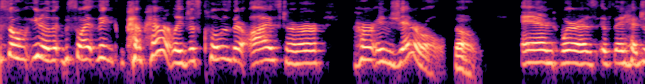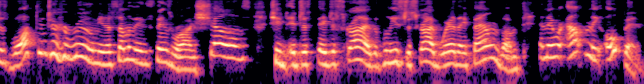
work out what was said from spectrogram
so you know so i think apparently just closed their eyes to her her in general though and whereas if they had just walked into her room you know some of these things were on shelves. She it just they described the police described where they found them. And they were out in the open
